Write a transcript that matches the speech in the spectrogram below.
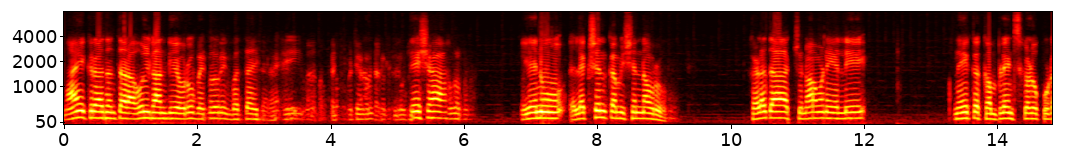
ನಾಯಕರಾದಂತ ರಾಹುಲ್ ಗಾಂಧಿ ಅವರು ಬೆಂಗಳೂರಿಗೆ ಬರ್ತಾ ಇದ್ದಾರೆ. ಉದ್ದೇಶ ಏನು ಎಲೆಕ್ಷನ್ ಕಮಿಷನ್ ಅವರು ಕಳೆದ ಚುನಾವಣೆಯಲ್ಲಿ ಅನೇಕ ಕಂಪ್ಲೇಂಟ್ಸ್ಗಳು ಕೂಡ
